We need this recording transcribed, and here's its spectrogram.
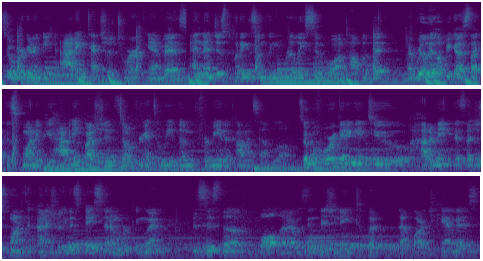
So we're going to be adding texture to our canvas and then just putting something really simple on top of it. I really hope you guys like this one. If you have any questions, don't forget to leave them for me in the comments down below. So before getting into how to make this, I just wanted to kind of show you the space that I'm working with. This is the wall that I was envisioning to put that large canvas.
